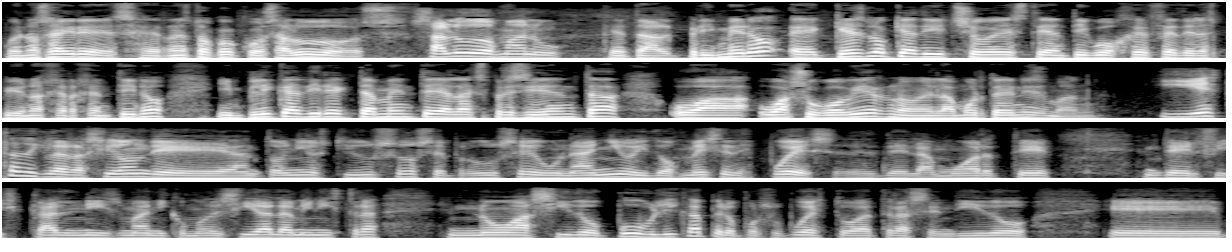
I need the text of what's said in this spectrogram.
Buenos Aires, Ernesto Coco, saludos. Saludos, Manu. ¿Qué tal? Primero, eh, ¿qué es lo que ha dicho este antiguo jefe del espionaje argentino? ¿Implica directamente a la expresidenta o a, o a su gobierno en la muerte de Nisman? Y esta declaración de Antonio Stiuso se produce un año y dos meses después de la muerte del fiscal Nisman. Y como decía la ministra no ha sido pública pero por supuesto ha trascendido eh,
